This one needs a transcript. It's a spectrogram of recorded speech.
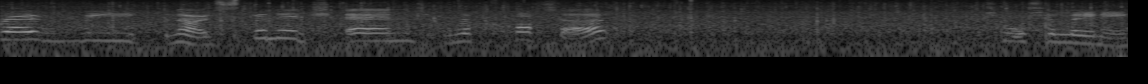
ravi, no, spinach and ricotta tortellini.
